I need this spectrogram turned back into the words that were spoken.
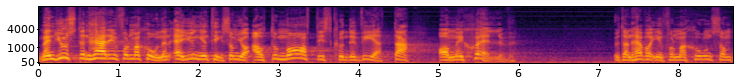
Men just den här informationen är ju ingenting som jag automatiskt kunde veta av mig själv. Utan det här var information som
